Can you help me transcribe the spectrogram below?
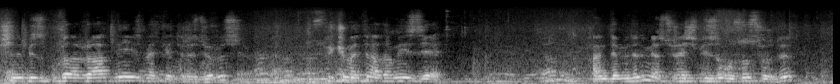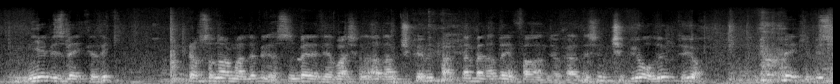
Şimdi biz bu kadar rahat niye hizmet getiririz diyoruz? Hükümetin adamıyız diye. Hani demin dedim ya süreç bizde uzun sürdü. Niye biz bekledik? Yoksa normalde biliyorsunuz belediye başkanı adam çıkıyor bir partiden ben adayım falan diyor kardeşim. Çıkıyor oluyor bitiyor. Yok. Peki biz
